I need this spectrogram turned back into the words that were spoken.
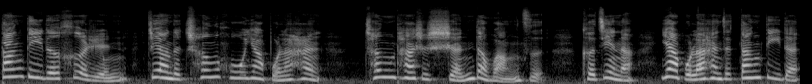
当地的赫人这样的称呼亚伯拉罕，称他是神的王子，可见呢，亚伯拉罕在当地的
